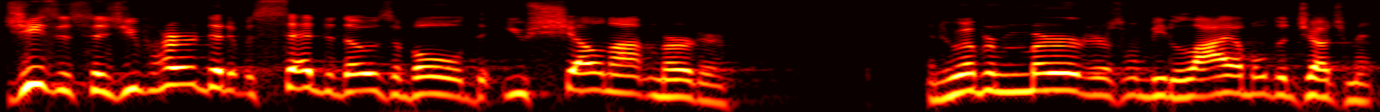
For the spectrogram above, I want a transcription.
Jesus says, You've heard that it was said to those of old that you shall not murder, and whoever murders will be liable to judgment.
